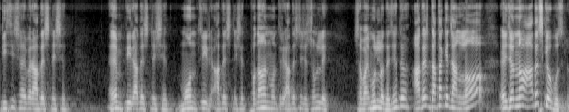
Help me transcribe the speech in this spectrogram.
ডিসি সাহেবের আদেশ নিষেধ, এমপির আদেশ নিষেধ, মন্ত্রীর আদেশ নিষেধ, প্রধানমন্ত্রীর আদেশ নিষেধ শুনলে সবাই মূল্য দেয়। যেহেতু আদেশ দাতাকে জানলো এই জন্য আদেশকেও বুঝলো।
